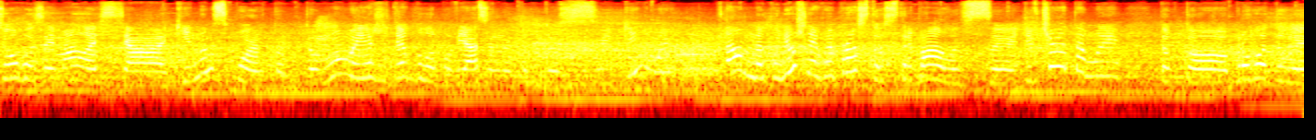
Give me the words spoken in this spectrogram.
цього займалася кінним спортом, тому моє життя було пов'язане тобто, з кіньми. Там на конюшнях ми просто стрибали з дівчатами, тобто проводили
